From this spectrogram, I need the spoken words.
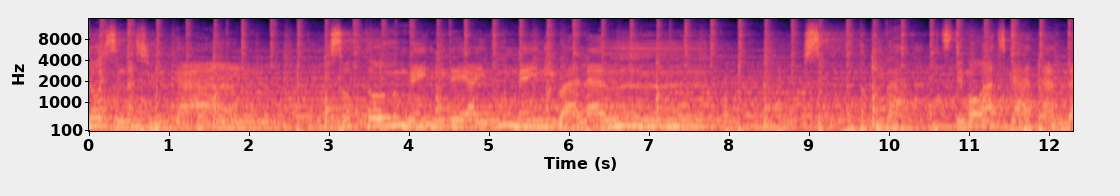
チョイスな瞬間そっと運命に出会い運命に笑うそんな時はいつでも暑かったんだ。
